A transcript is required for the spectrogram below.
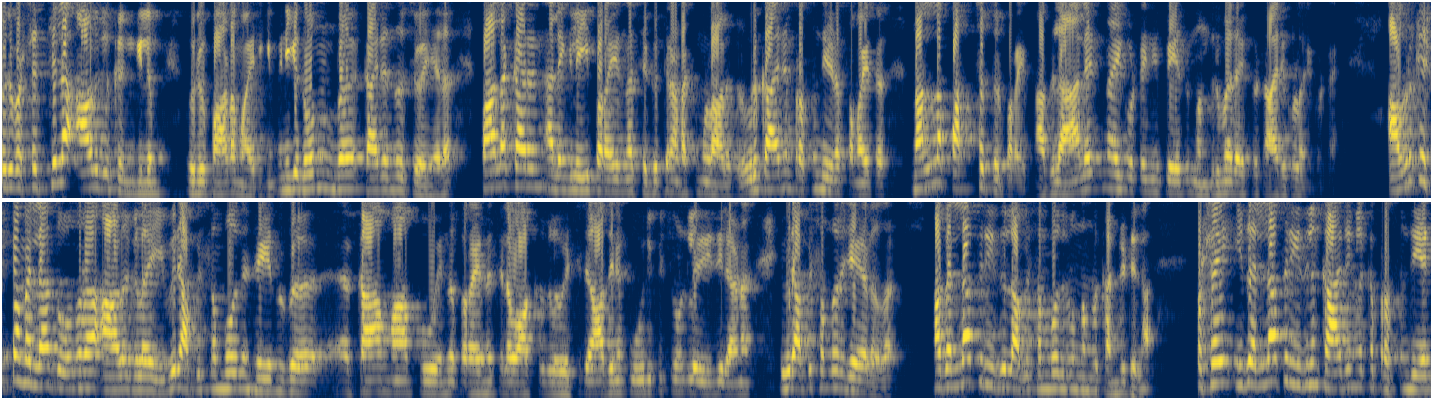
ഒരു പക്ഷെ ചില ആളുകൾക്കെങ്കിലും ഒരു പാഠമായിരിക്കും. എനിക്ക് തോന്നുന്നത് കാര്യം എന്താ വെച്ച് കഴിഞ്ഞാൽ പാലക്കാരൻ അല്ലെങ്കിൽ ഈ പറയുന്ന ചെകുത്തിന് അടക്കമുള്ള ആളുകൾ ഒരു കാര്യം പ്രസന്റ് ചെയ്യുന്ന സമയത്ത് നല്ല പച്ചത്തിൽ പറയും. അതിൽ ആലേട്ടനായിക്കോട്ടെ ഇനിയിപ്പോ ഏത് മന്ത്രിമാരായിക്കോട്ടെ ആരുകളായിക്കോട്ടെ അവർക്ക് ഇഷ്ടമെല്ലാം തോന്നുന്ന ആളുകളെ ഇവർ അഭിസംബോധന ചെയ്യുന്നത് കാ മാ പൂ എന്ന് പറയുന്ന ചില വാക്കുകൾ വെച്ചിട്ട് അതിനെ പൂരിപ്പിച്ചുകൊണ്ടുള്ള രീതിയിലാണ് ഇവർ അഭിസംബോധന ചെയ്യേണ്ടത്. അതല്ലാത്ത രീതിയിലുള്ള അഭിസംബോധനവും നമ്മൾ കണ്ടിട്ടില്ല. പക്ഷേ ഇതല്ലാത്ത രീതിയിലും കാര്യങ്ങളൊക്കെ പ്രസന്റ് ചെയ്യാൻ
